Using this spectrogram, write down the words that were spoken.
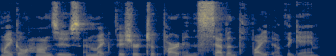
Michael Handzus and Mike Fisher took part in the seventh fight of the game.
